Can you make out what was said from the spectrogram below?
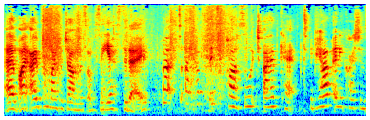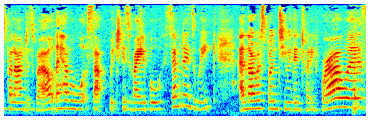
Um, i opened my pajamas obviously yesterday but i have this parcel which i have kept. If you have any questions for lounge as well they have a whatsapp which is available seven days a week and they'll respond to you within 24 hours.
